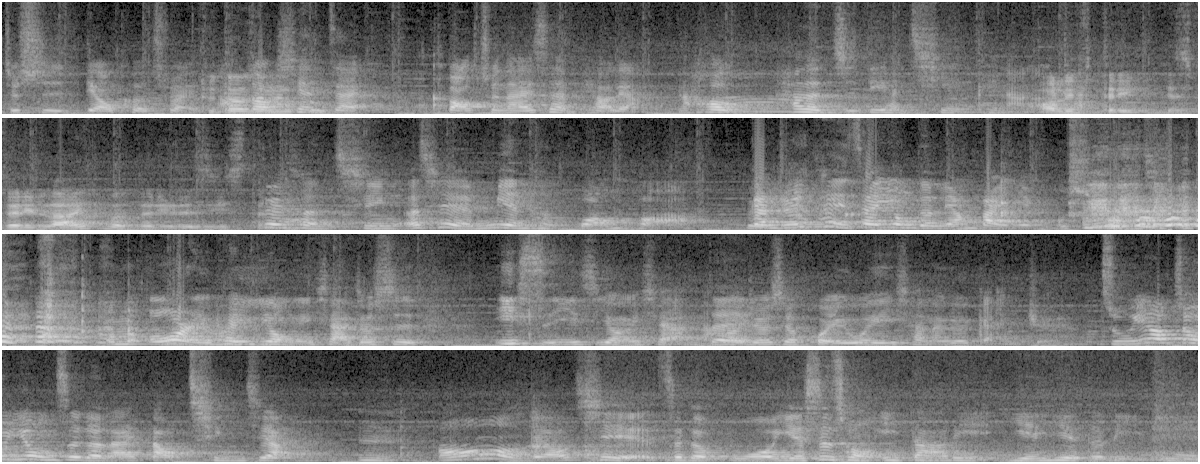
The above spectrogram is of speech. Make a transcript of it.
就是雕刻出来的，然后到现在。保存的还是很漂亮，然后它的质地很轻，可以拿来。Olive tree is very light but very resistant。对，很轻，而且面很光滑，感觉可以再用个两百年不是问题。我们偶尔也会用一下，就是意思意思用一下，然后就是回味一下那个感觉。主要就用这个来倒青酱。嗯，哦，了解。这个钵也是从意大利爷爷的礼物，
